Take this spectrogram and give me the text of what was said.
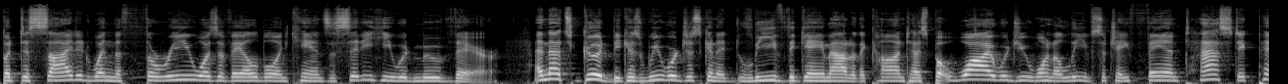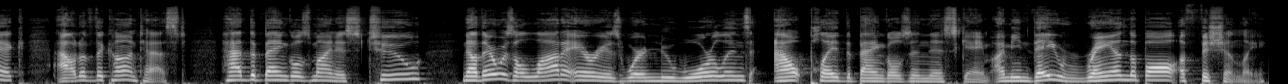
but decided when the three was available in Kansas City, he would move there. And that's good because we were just going to leave the game out of the contest. But why would you want to leave such a fantastic pick out of the contest? Had the Bengals minus two, now, there was a lot of areas where New Orleans outplayed the Bengals in this game. I mean, they ran the ball efficiently,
